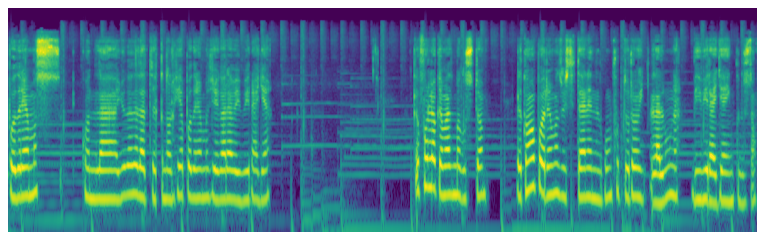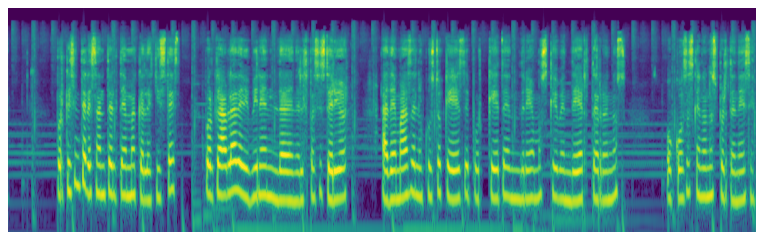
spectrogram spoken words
Podríamos, con la ayuda de la tecnología, podríamos llegar a vivir allá. ¿Qué fue lo que más me gustó? El cómo podremos visitar en algún futuro la Luna, vivir allá incluso. ¿Por qué es interesante el tema que elegiste? Porque habla de vivir en, el espacio exterior, además del injusto que es de por qué tendríamos que vender terrenos o cosas que no nos pertenecen.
